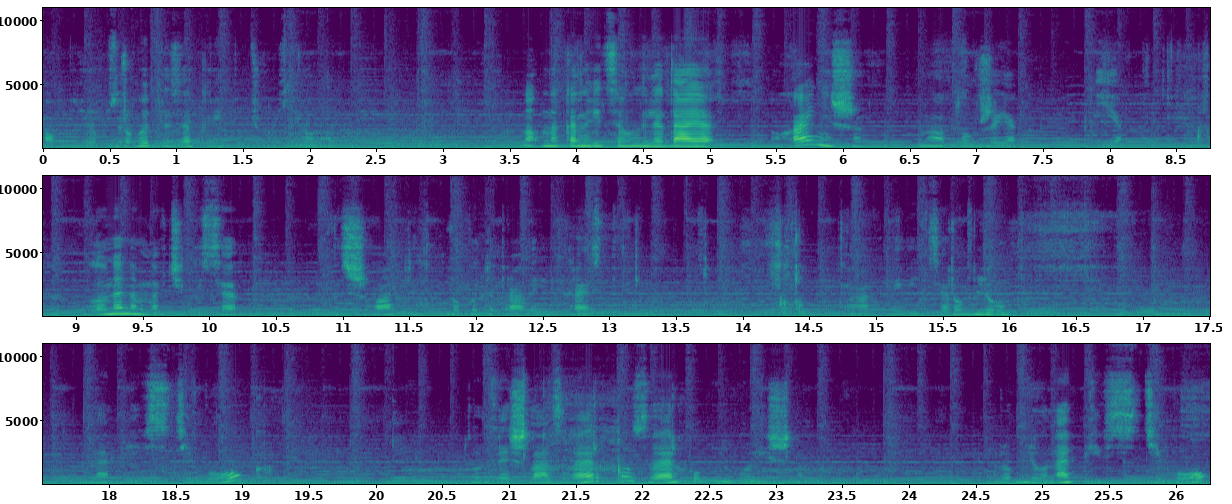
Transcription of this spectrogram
Оп, щоб зробити закріпочку з нього. Ну, на канві це виглядає охайніше, ну а тут вже як є. Головне нам навчитися вишивати, робити правильні хрестики. Так, дивіться, роблю напівстібок. Тут зайшла зверху, зверху і вийшла. Роблю напівстібок.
